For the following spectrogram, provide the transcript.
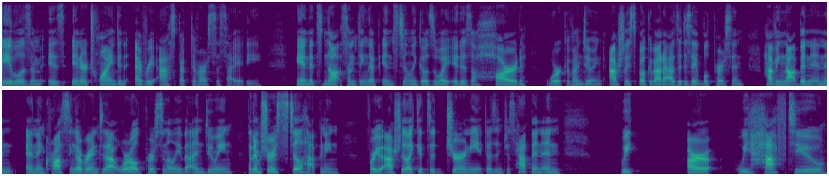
ableism is intertwined in every aspect of our society and it's not something that instantly goes away it is a hard work of undoing ashley spoke about it as a disabled person having not been and then and then crossing over into that world personally the undoing that i'm sure is still happening for you ashley like it's a journey it doesn't just happen and we are we have to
